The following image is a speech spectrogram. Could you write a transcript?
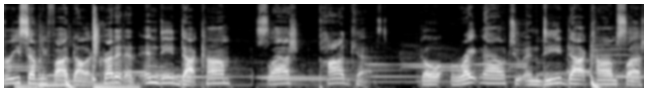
free $75 credit at Indeed.com slash podcast. Go right now to Indeed.com slash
